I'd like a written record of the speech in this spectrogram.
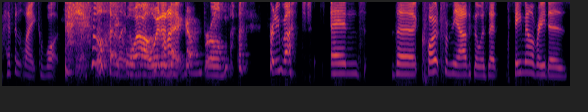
i haven't like watched like, like, wow, where did time." that come from? pretty much. And the quote from the article was that female readers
